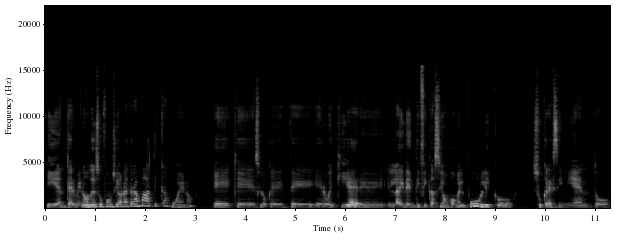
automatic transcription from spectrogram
Y en términos de sus funciones dramáticas, bueno, eh, qué es lo que este héroe quiere, la identificación con el público, su crecimiento,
